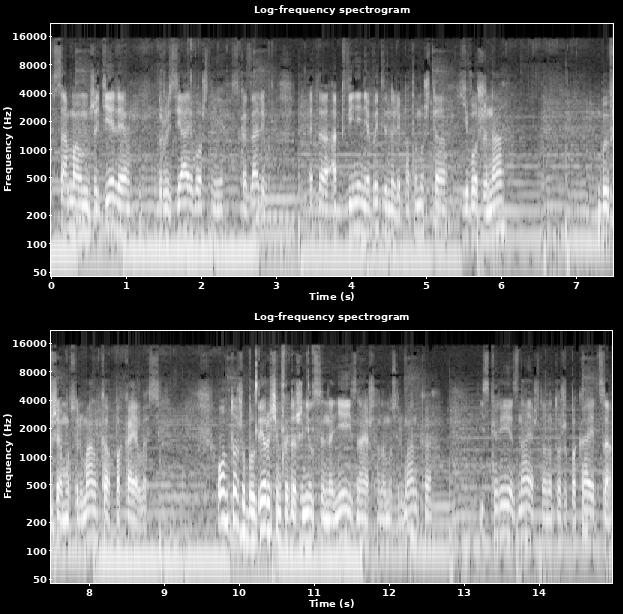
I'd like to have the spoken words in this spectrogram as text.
В самом же деле, друзья его что сказали, это обвинение выдвинули, потому что его жена, бывшая мусульманка, покаялась. Он тоже был верующим, когда женился на ней, зная, что она мусульманка, и скорее зная, что она тоже покается,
